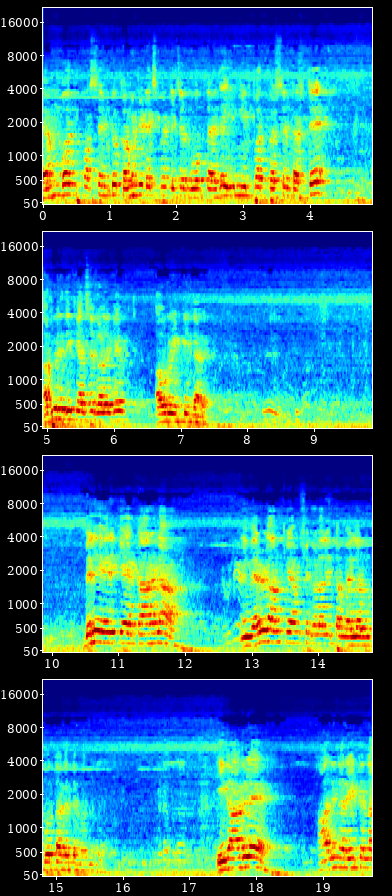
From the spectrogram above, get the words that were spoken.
ಎಂಬತ್ತು ಪರ್ಸೆಂಟ್ ಕಮಿಟೆಡ್ ಎಕ್ಸ್ಪೆಂಡಿಚರ್ ಹೋಗ್ತಾ ಇದೆ. ಇನ್ನು ಇಪ್ಪತ್ತು ಪರ್ಸೆಂಟ್ ಅಷ್ಟೇ ಅಭಿವೃದ್ಧಿ ಕೆಲಸಗಳಿಗೆ ಅವರು ಇಟ್ಟಿದ್ದಾರೆ. ಬೆಲೆ ಏರಿಕೆಯ ಕಾರಣ ಇವೆರಡು ಅಂಕಿ ಅಂಶಗಳಲ್ಲಿ ತಮ್ಮೆಲ್ಲರಿಗೂ ಗೊತ್ತಾಗುತ್ತೆ ಬಂದ್ರೆ ಈಗಾಗಲೇ ಹಾಲಿನ ರೇಟನ್ನ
